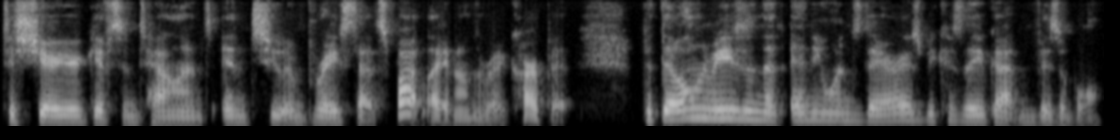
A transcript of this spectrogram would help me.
To share your gifts and talents and to embrace that spotlight on the red carpet. But the only reason that anyone's there is because they've gotten visible.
